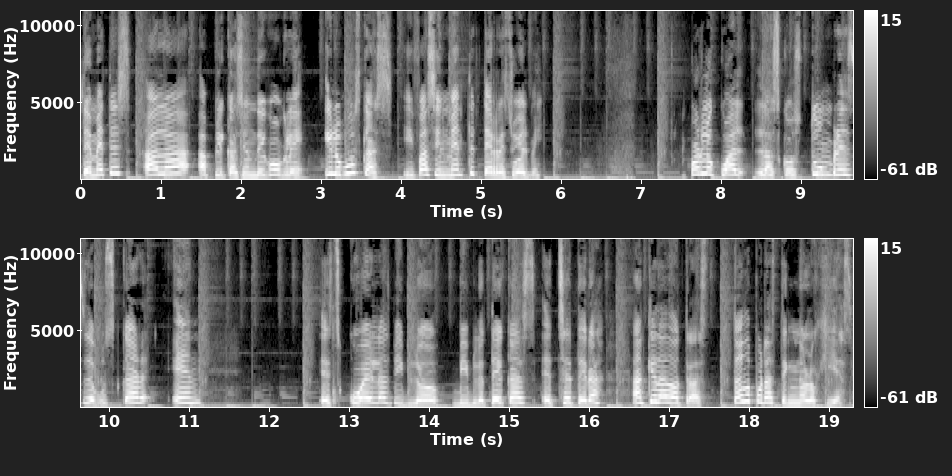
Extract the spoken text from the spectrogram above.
te metes a la aplicación de Google y lo buscas y fácilmente te resuelve. Por lo cual las costumbres de buscar en escuelas, bibliotecas, etc., han quedado atrás, todo por las tecnologías.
